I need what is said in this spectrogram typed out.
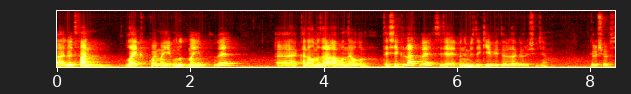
Ee, Lütfen like koymayı unutmayın ve e, kanalımıza abone olun. Teşekkürler ve size önümüzdeki videoda görüşeceğim. Görüşürüz.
